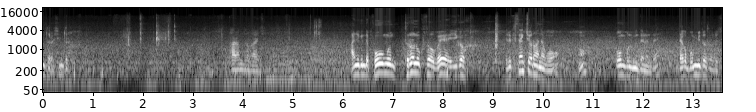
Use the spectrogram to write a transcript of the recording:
힘들어, 힘들어. 바람 들어가야지. 아니, 근데 보험은 들어놓고서 왜 이거 이렇게 생쇼를 하냐고. 어? 보험 불면 되는데. 내가 못 믿어서 그러지.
